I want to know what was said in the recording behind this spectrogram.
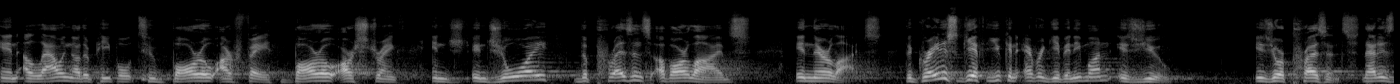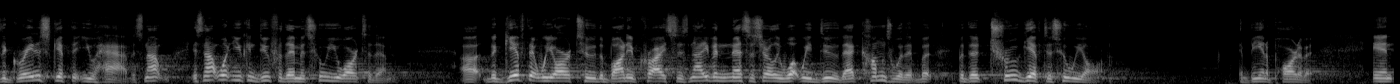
and allowing other people to borrow our faith, borrow our strength, en- enjoy the presence of our lives in their lives. The greatest gift you can ever give anyone is you, is your presence. That is the greatest gift that you have. It's not, it's not what you can do for them, it's who you are to them. Uh, the gift that we are to the body of Christ is not even necessarily what we do, that comes with it, but, but the true gift is who we are and being a part of it and,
